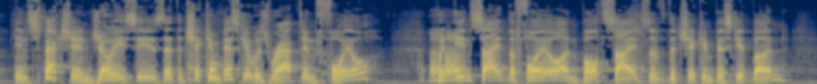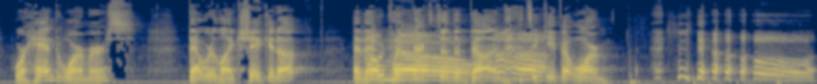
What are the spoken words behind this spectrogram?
inspection, Joey sees that the chicken biscuit was wrapped in foil, but Uh-huh. inside the foil on both sides of the chicken biscuit bun were hand warmers that were like shaken up and then Oh, put next to the bun Uh-uh. to keep it warm. No,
